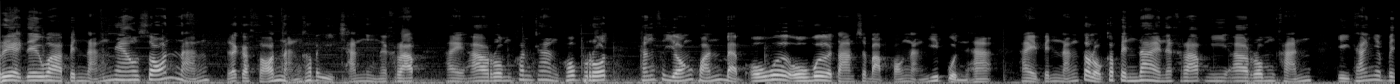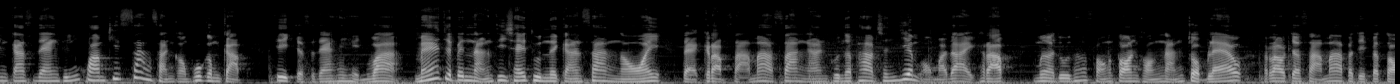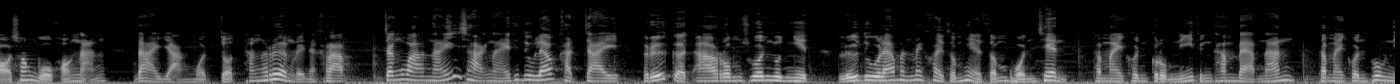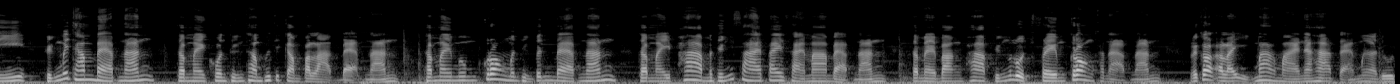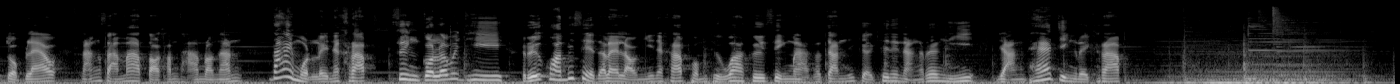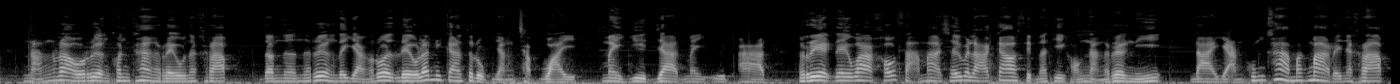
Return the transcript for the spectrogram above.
เรียกได้ว่าเป็นหนังแนวซ้อนหนังและก็ซ้อนหนังเข้าไปอีกชั้นหนึ่งนะครับ ให้อารมณ์ค่อนข้างครบรถ ทั้งสยองขวัญแบบโอเวอร์โอเวอร์ตามฉบับของหนังญี่ปุ่นฮะ ให้เป็นหนังตลกก็เป็นได้นะครับ มีอารมณ์ขัน อีกทั้งยังเป็นการแสดงถึงความคิดสร้างสรรค์ของผู้กำกับ ที่จะแสดงให้เห็นว่า แม้จะเป็นหนังที่ใช้ทุนในการสร้างน้อย แต่กลับสามารถสร้างงานคุณภาพชั้นเยี่ยมออกมาได้ครับเมื่อดูทั้งสองตอนของหนังจบแล้ว เราจะสามารถปฏิปต่อช่องโหว่ของหนัง ได้อย่างหมดจดทั้งเรื่องเลยนะครับ จังหวะไหนฉากไหนที่ดูแล้วขัดใจ หรือเกิดอารมณ์ชวนหงุดหงิด หรือดูแล้วมันไม่ค่อยสมเหตุสมผล เช่นทำไมคนกลุ่มนี้ถึงทำแบบนั้นทำไมคนพวกนี้ถึงไม่ทำแบบนั้นทำไมคนถึงทำพฤติกรรมประหลาดแบบนั้นทำไมมุมกล้องมันถึงเป็นแบบนั้นทำไมภาพมันถึงสายไปสายมาแบบนั้นทำไมบางภาพถึงหลุดเฟรมกล้องขนาดนั้น แล้วก็อะไรอีกมากมายนะฮะแต่เมื่อดูจบแล้ว หนังสามารถตอบคำถามเหล่านั้นได้หมดเลยนะครับ ซึ่งกลวิธีหรือความพิเศษอะไรเหล่านี้นะครับ ผมถือว่าคือสิ่งมหัศจรรย์ที่เกิดขึ้นในหนังเรื่องนี้ อย่างแท้จริงเลยครับ หนังเล่าเรื่องค่อนข้างเร็วนะครับดำเนินเรื่องได้อย่างรวดเร็วและมีการสรุปอย่างฉับไว ไม่ยืดยาดไม่อืดอาด เรียกได้ว่าเขาสามารถใช้เวลา 90 นาทีของหนังเรื่องนี้ ได้อย่างคุ้มค่ามากๆเลยนะครับ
